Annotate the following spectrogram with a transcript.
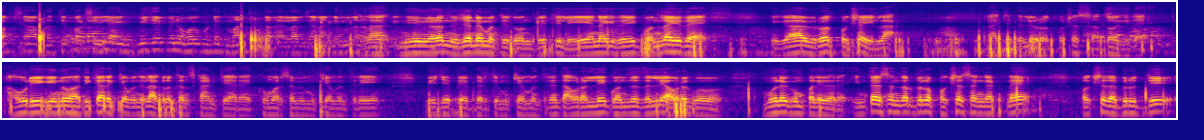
ಪಕ್ಷ ಪ್ರತಿಪಕ್ಷ ಇಲ್ಲಿ ಪಿನ ಹೋಗ್ಬಿಟ್ಟಿದ್ದು ಮರ್ತು ಬಿಟ್ಟಾರೆ ಎಲ್ಲರ ಜನ ನಿಮ್ಮದಲ್ಲ ನೀವು ಹೇಳೋದು ನಿಜನೇ ಮತ್ತು ಇದು ಒಂದು ರೀತಿಲಿ ಏನಾಗಿದೆ? ಈಗ ಗೊಂದಲ ಇದೆ. ಈಗ ವಿರೋಧ ಪಕ್ಷ ಇಲ್ಲ. ರಾಜ್ಯದಲ್ಲಿ ವಿರೋಧ ಪಕ್ಷ ಸತ್ತೋಗಿದೆ. ಅವ್ರೀಗ ಇನ್ನೂ ಅಧಿಕಾರಕ್ಕೆ ಬಂದಿಲ್ಲ. ಹಗಲು ಕನಸು ಕಾಣ್ತಿದ್ದಾರೆ. ಕುಮಾರಸ್ವಾಮಿ ಮುಖ್ಯಮಂತ್ರಿ ಬಿ ಜೆ ಪಿ ಅಭ್ಯರ್ಥಿ ಮುಖ್ಯಮಂತ್ರಿ ಅಂತ ಅವರಲ್ಲಿ ಗೊಂದಲದಲ್ಲಿ ಅವರ ಗು- ಮೂಲೆ ಗುಂಪಲ್ಲಿದ್ದಾರೆ. ಇಂಥ ಸಂದರ್ಭದಲ್ಲಿ ಪಕ್ಷ ಸಂಘಟನೆ, ಪಕ್ಷದ ಅಭಿವೃದ್ಧಿ,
